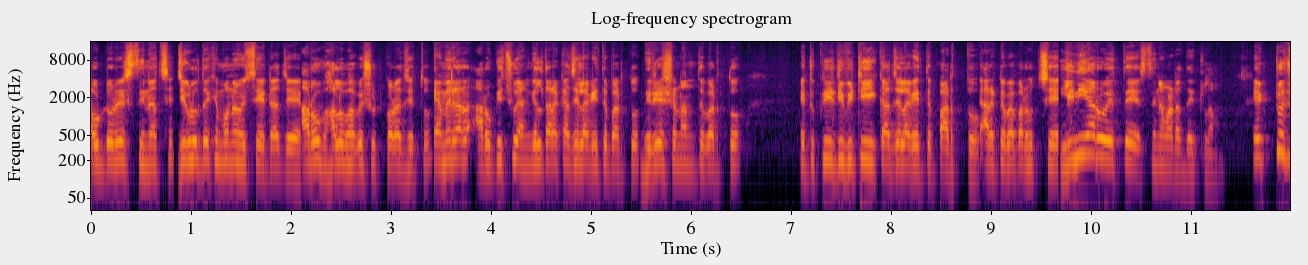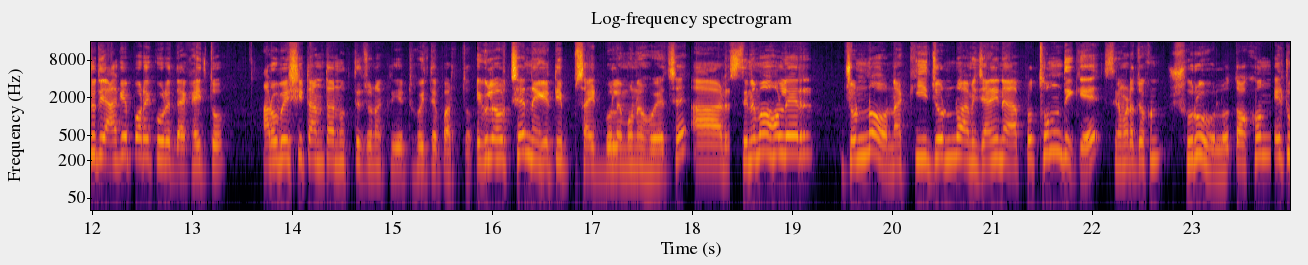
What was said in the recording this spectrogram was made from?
আউটডোরের সিন আছে, যেগুলো দেখে মনে হয়েছে এটা যে আরও ভালোভাবে শুট করা যেত। ক্যামেরার আরও কিছু অ্যাঙ্গেল তারা কাজে লাগাইতে পারতো ভেরিয়েশন আনতে পারতো, একটু ক্রিয়েটিভিটি কাজে লাগাইতে পারতো। আরেকটা ব্যাপার হচ্ছে লিনিয়ার ওয়েতে সিনেমাটা দেখলাম। একটু যদি আগে পরে করে দেখাইতো, আরও বেশি টান টান উত্তেজনা ক্রিয়েট হইতে পারতো। এগুলো হচ্ছে নেগেটিভ সাইড বলে মনে হয়েছে। আর সিনেমা হলের জন্য না কি জন্য আমি জানি না, প্রথম দিকে সিনেমাটা যখন শুরু হলো তখন একটু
